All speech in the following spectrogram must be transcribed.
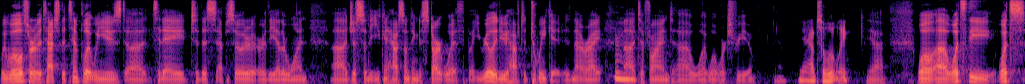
We will sort of attach the template we used uh, today to this episode or, or the other one, uh, just so that you can have something to start with. But you really do have to tweak it, isn't that right? Uh, to find uh, what, what works for you. Yeah, absolutely. Yeah. Well, uh, what's the what's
